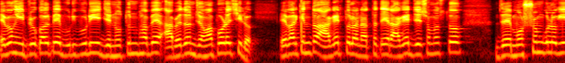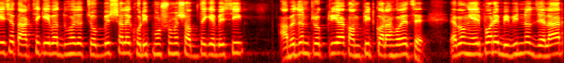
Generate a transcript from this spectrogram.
এবং এই প্রকল্পে বুড়ি বুড়ি যে নতুনভাবে আবেদন জমা পড়েছিল, এবার কিন্তু আগের তুলনায়, অর্থাৎ এর আগের যে সমস্ত যে মরশুমগুলো গিয়েছে, তার থেকে এবার দু হাজার চব্বিশ সালে খরিফ মরশুমে সব থেকে বেশি আবেদন প্রক্রিয়া কমপ্লিট করা হয়েছে। এবং এরপরে বিভিন্ন জেলার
